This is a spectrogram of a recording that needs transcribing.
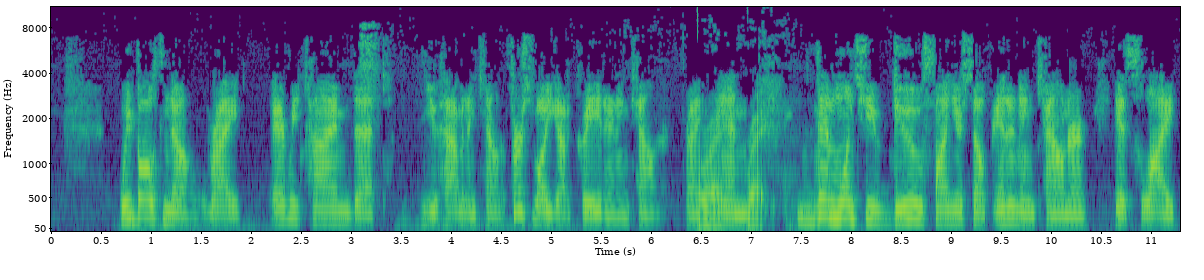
we both know, right? Every time that you have an encounter, first of all, you got to create an encounter, right? Right, and right. then once you do find yourself in an encounter, it's like,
